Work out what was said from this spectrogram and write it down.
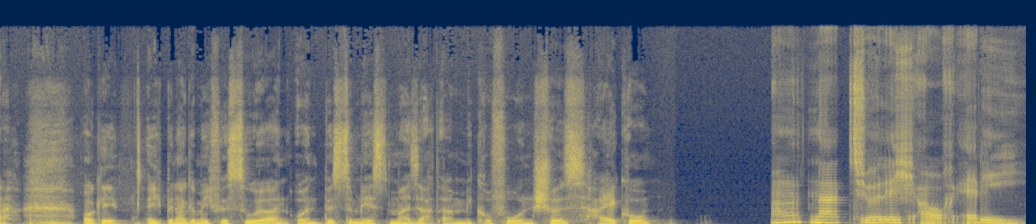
okay, ich bedanke mich fürs Zuhören und bis zum nächsten Mal. Sagt am Mikrofon Tschüss, Heiko. Und natürlich auch Eddie.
